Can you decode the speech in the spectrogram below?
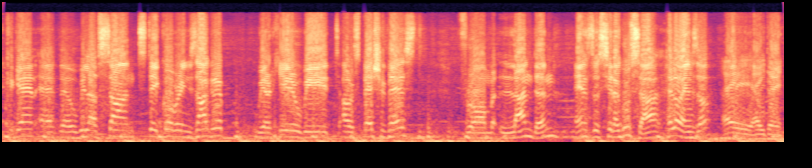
back again at the We Love Sound takeover in Zagreb. We are here with our special guest from London, Enzo Siragusa. Hello, Enzo. Hey, how you doing?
